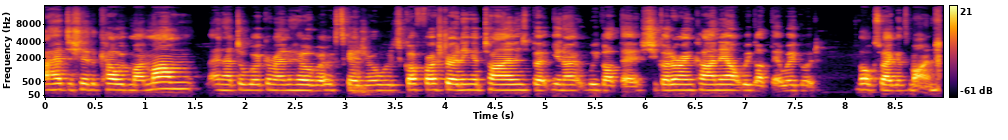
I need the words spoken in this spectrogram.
I had to share the car with my mum and had to work around her work schedule, which got frustrating at times, but you know, we got there. She got her own car now, we got there, we're good. Volkswagen's mine.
